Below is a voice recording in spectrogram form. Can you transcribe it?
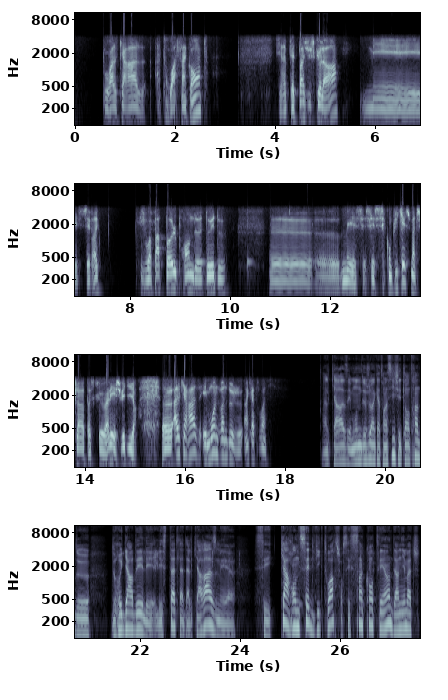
pour Alcaraz à 3,50 J'irai peut-être pas jusque-là, mais c'est vrai que je vois pas Paul prendre 2 et 2. Euh, mais c'est- compliqué ce match-là parce que, allez, je vais dire, euh, Alcaraz est moins de 22 jeux, 1,86. Alcaraz est moins de 2 jeux à 86. J'étais en train de, de regarder les, les stats là d'Alcaraz, mais euh, c'est 47 victoires sur ses 51 derniers matchs.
